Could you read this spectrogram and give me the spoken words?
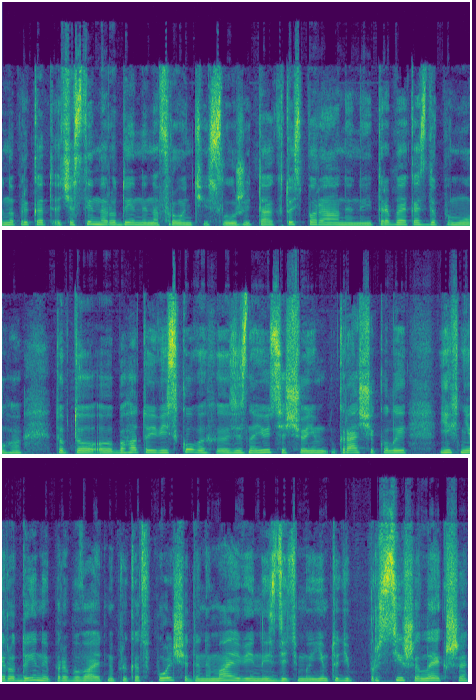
наприклад, частина родини на фронті служить, так хтось поранений, треба якась допомога. Тобто багато і військових зізнаються, що їм краще, коли їхні родини перебувають, наприклад, в Польщі, де немає війни з дітьми. Їм тоді простіше, легше.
